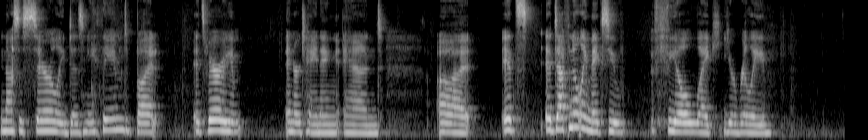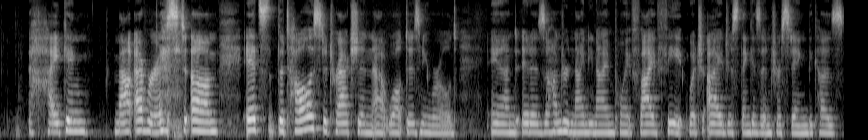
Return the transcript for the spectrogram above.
necessarily Disney themed, but it's very entertaining and uh, it's it definitely makes you feel like you're really hiking Mount Everest. Um, it's the tallest attraction at Walt Disney World, and it is 199.5 feet, which I just think is interesting because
